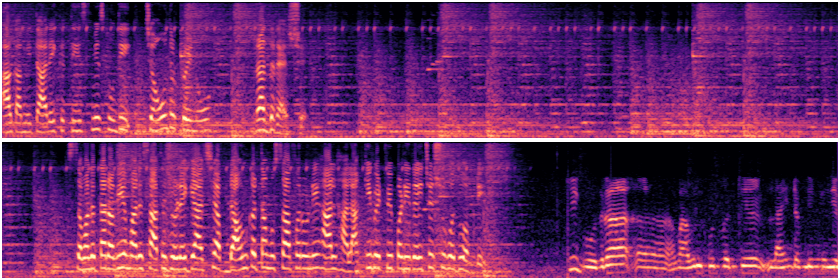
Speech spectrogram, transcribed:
આગામી તારીખ ત્રીસમી સુધી ચૌદ ટ્રેનો રદ રહેશે. સંવાદદાતા રવિ અમારી સાથે જોડાઈ ગયા છે. અપડાઉન કરતા મુસાફરોને હાલ હાલાકી વેઠવી પડી રહી છે. શું વધુ અપડેટ? ગોધરા વાવડી વચ્ચે લાઇન ડબલિંગની જે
